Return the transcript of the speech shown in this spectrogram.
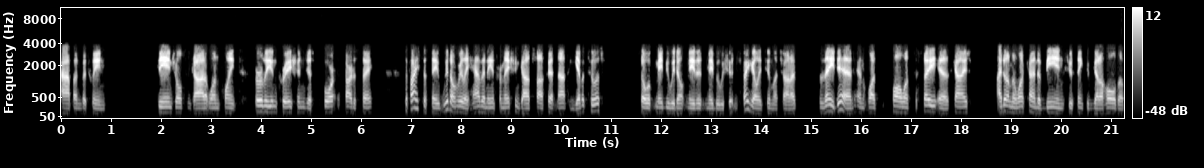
happened between the angels and God at one point early in creation, just before it's hard to say. Suffice to say, we don't really have any information. God saw fit not to give it to us, so maybe we don't need it. Maybe we shouldn't speculate too much on it. They did, and what Paul wants to say is, guys, I don't know what kind of beings you think you've got a hold of.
